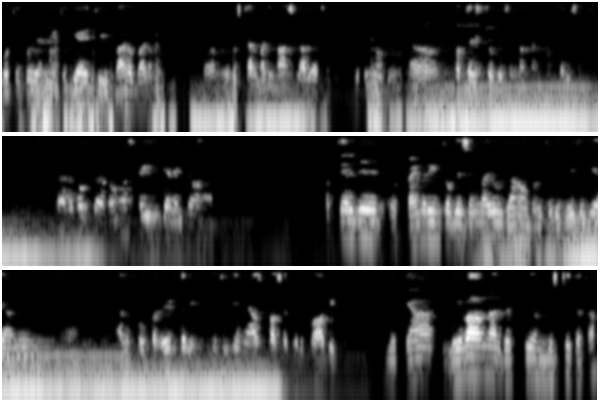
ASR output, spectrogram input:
પોતે કોઈ અન્ય જગ્યાએથી બારોબાર અન્ય વિસ્તારમાંથી માંસ લાવ્યા છે એ બધું અમે ફર્ધર ઇન્સ્ટોગેશનમાં કન્ફર્મ કરી શકીએ અત્યારે જે પ્રાઇમરી ઇન્ટ્રોગેશનમાં એવું જાણવા મળ્યું છે કે જે જગ્યાએ અમે અ, આ લોકો ઉપર રેડ કરી એ જગ્યાની આસપાસ જ એ લોકો આવી અને ત્યાં લેવા આવનાર વ્યક્તિઓ નિશ્ચિત હતા.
